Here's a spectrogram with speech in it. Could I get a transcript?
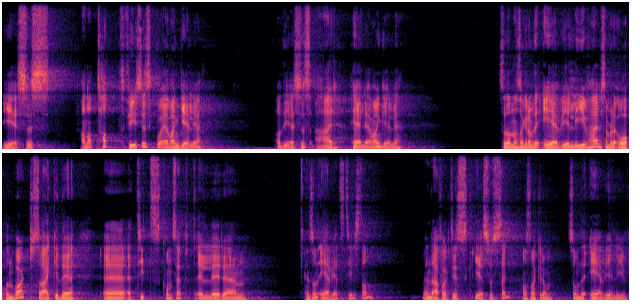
Jesus han har tatt fysisk på evangeliet. At Jesus er hele evangeliet. Så når han snakker om det evige liv her, som ble åpenbart, så er ikke det eh, et tidskonsept eller eh, en sånn evighetstilstand. Men det er faktisk Jesus selv han snakker om som det evige liv.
